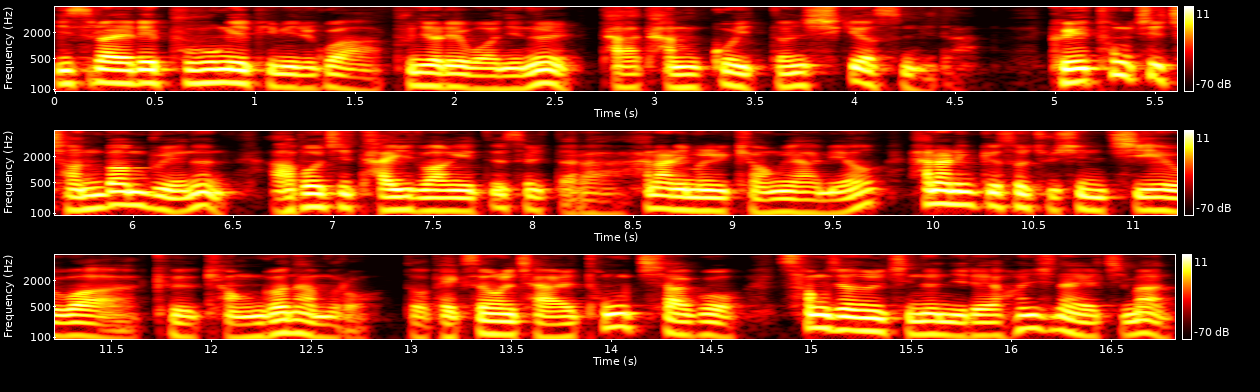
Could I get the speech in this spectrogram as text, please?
이스라엘의 부흥의 비밀과 분열의 원인을 다 담고 있던 시기였습니다. 그의 통치 전반부에는 아버지 다윗 왕의 뜻을 따라 하나님을 경외하며 하나님께서 주신 지혜와 그 경건함으로 또 백성을 잘 통치하고 성전을 짓는 일에 헌신하였지만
